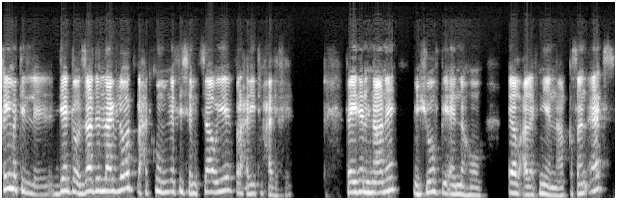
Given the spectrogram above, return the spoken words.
قيمة ال dead load زائد ال live load راح تكون نفسها متساوية فراح يتم حذفها فاذا هنا نشوف بأنه L على 2 ناقصا X.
